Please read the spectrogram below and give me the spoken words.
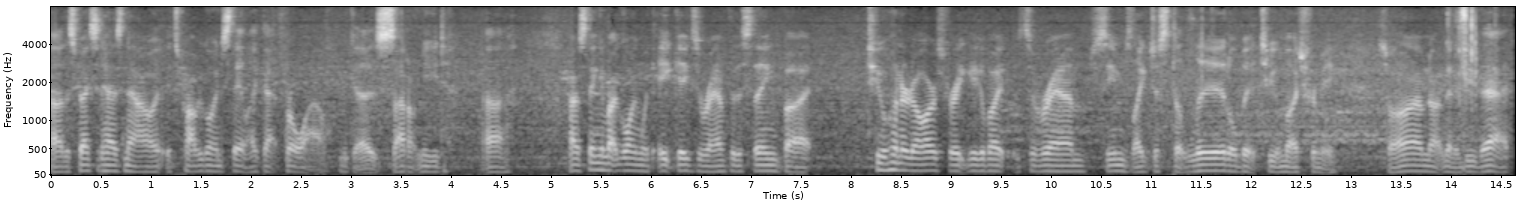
Uh, the specs it has now, it's probably going to stay like that for a while because I don't need. Uh, I was thinking about going with 8 gigs of RAM for this thing, but $200 for 8 gigabytes of RAM seems like just a little bit too much for me so I'm not gonna do that.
